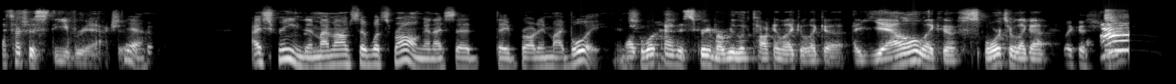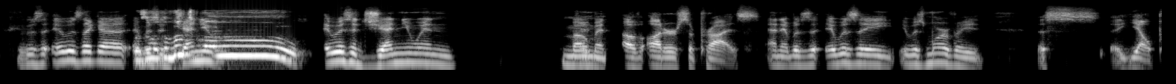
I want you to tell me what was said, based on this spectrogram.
that's such a Steve reaction. Yeah. I screamed, and my mom said, "What's wrong?" And I said, "They brought in my boy." And Like what was- kind of scream are we look talking like a, like a, a yell like a sports or like a Like a shriek. Ah! It was. It was like a. It was like a genuine. Skywalker! It was a genuine moment of utter surprise, and it was. It was a. It was more of a, a yelp.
